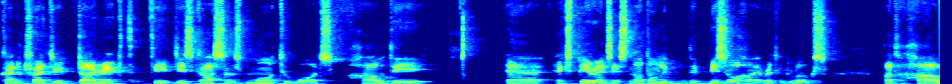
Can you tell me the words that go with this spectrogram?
kind of try to direct the discussions more towards how the uh, experience is not only the visual, how everything looks, but how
